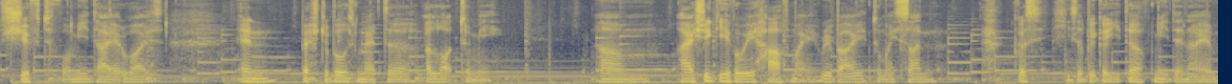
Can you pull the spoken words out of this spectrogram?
shift for me diet wise, and vegetables matter a lot to me. Um, I actually gave away half my ribeye to my son because he's a bigger eater of meat than I am.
